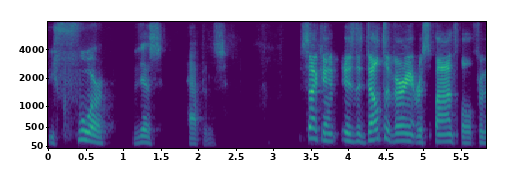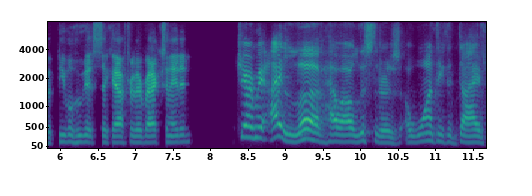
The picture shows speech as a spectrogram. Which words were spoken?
before this happens. Second, is the Delta variant responsible for the people who get sick after they're vaccinated? Jeremy, I love how our listeners are wanting to dive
